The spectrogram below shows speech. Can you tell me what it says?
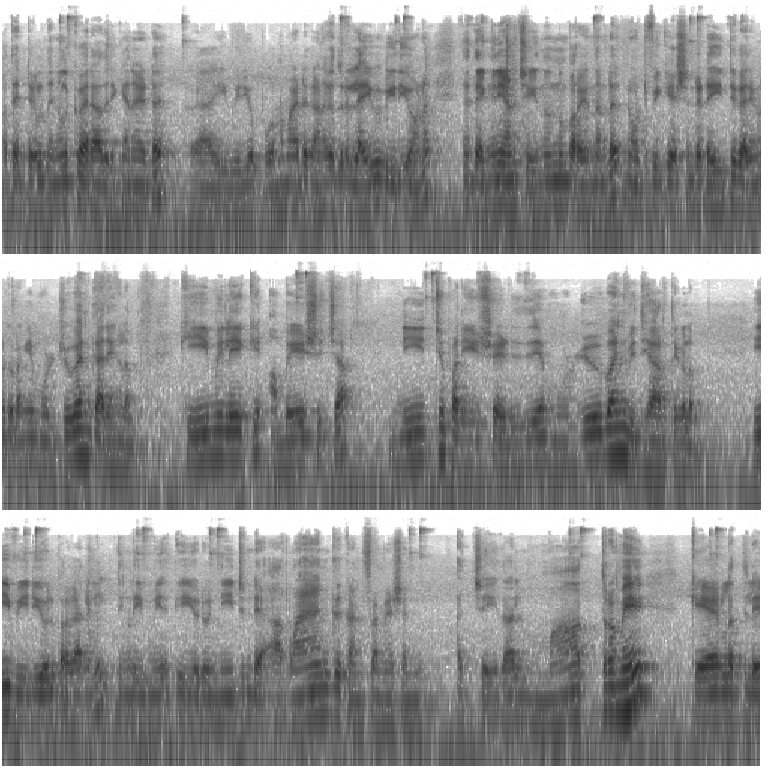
ആ തെറ്റുകൾ നിങ്ങൾക്ക് വരാതിരിക്കാനായിട്ട് ഈ വീഡിയോ പൂർണമായിട്ട് കാണുക. ഇതൊരു ലൈവ് വീഡിയോ ആണ്. ഇന്നത്തെ എങ്ങനെയാണ് ചെയ്യുന്നതെന്നും പറയുന്നുണ്ട്. നോട്ടിഫിക്കേഷന്റെ ഡേറ്റ് കാര്യങ്ങൾ തുടങ്ങിയ മുഴുവൻ കാര്യങ്ങളും കീമിലേക്ക് അപേക്ഷിച്ച നീറ്റ് പരീക്ഷ എഴുതിയ മുഴുവൻ വിദ്യാർത്ഥികളും ഈ വീഡിയോയിൽ പ്രകാരം അല്ലെങ്കിൽ നിങ്ങൾ ഈ ഈ ഒരു നീറ്റിന്റെ റാങ്ക് കൺഫർമേഷൻ ചെയ്താൽ മാത്രമേ കേരളത്തിലെ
